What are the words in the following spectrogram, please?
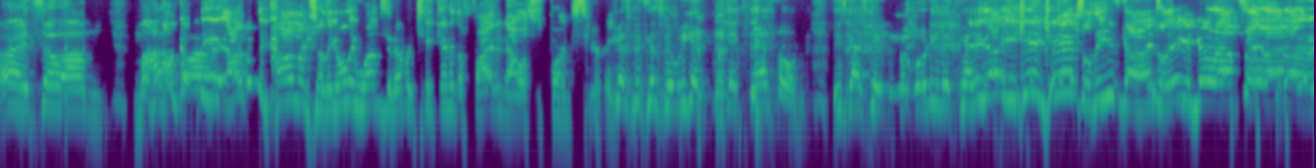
All right, so um, How come, the, how come the comics are the only ones that ever take any of the fight analysis part serious? because because we get we get canceled. These guys can't. What are you gonna cancel? Exactly. You can't cancel these guys, so they can go out and say, uh,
